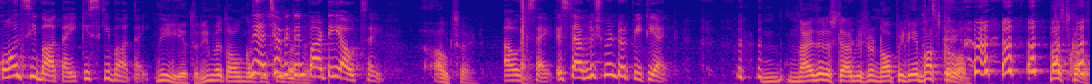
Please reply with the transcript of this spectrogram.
कौन सी बात आई किसकी बात आई? नहीं ये तो नहीं बताऊँगा नहीं अच्छा within party outside. Outside. Outside. Establishment और PTI neither establishment not PTI बस करो बस करो।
